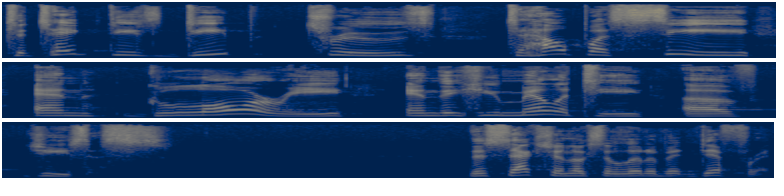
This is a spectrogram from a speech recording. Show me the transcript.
to take these deep truths to help us see and glory in the humility of Jesus. This section looks a little bit different.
